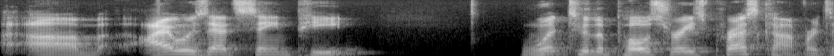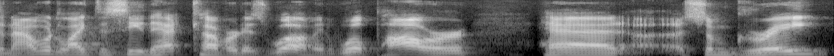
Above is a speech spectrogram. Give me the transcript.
Um, I was at St. Pete, went to the post race press conference, and I would like to see that covered as well. I mean, Will Power had uh, some great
